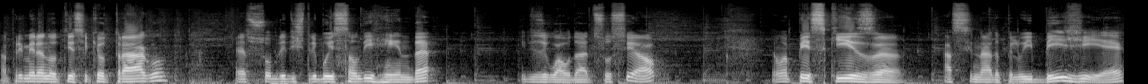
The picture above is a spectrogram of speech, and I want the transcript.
A primeira notícia que eu trago é sobre distribuição de renda e desigualdade social. É uma pesquisa assinada pelo IBGE,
